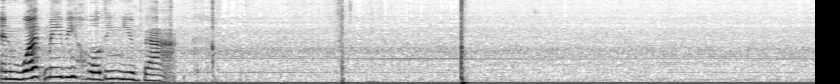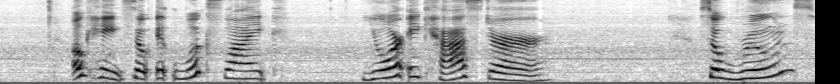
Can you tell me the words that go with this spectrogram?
And what may be holding you back? Okay, so it looks like you're a caster. So runes,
